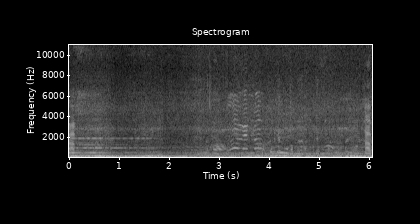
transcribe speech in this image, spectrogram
ครับครับ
